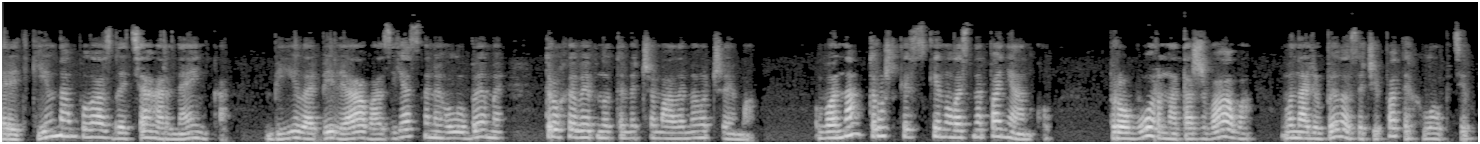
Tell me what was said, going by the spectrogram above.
Редьківна була з лиця гарненька, біла, білява, з ясними голубими, трохи випнутими чималими очима. Вона трошки скинулась на панянку. Проворна та жвава, вона любила зачіпати хлопців.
